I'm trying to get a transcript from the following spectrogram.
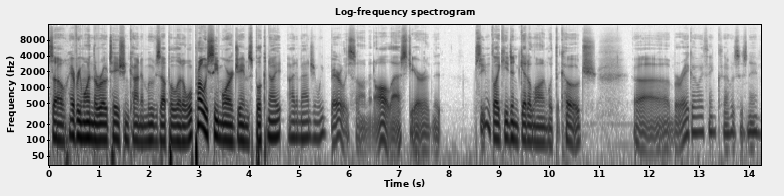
So everyone the rotation kind of moves up a little. We'll probably see more James Bouknight, I'd imagine. We barely saw him at all last year. It seemed like he didn't get along with the coach. Uh, Borrego, I think that was his name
